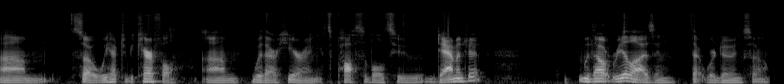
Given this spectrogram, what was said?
Um, so we have to be careful um, with our hearing. It's possible to damage it without realizing that we're doing so.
